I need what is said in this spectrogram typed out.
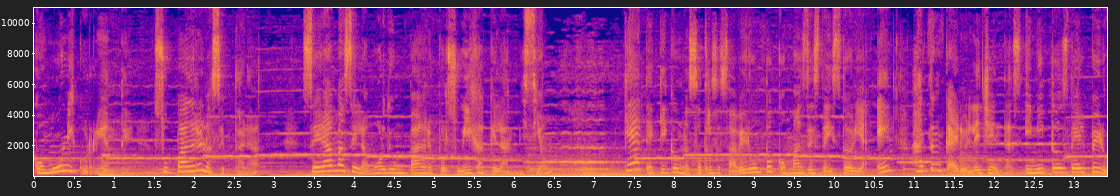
común y corriente? ¿Su padre lo aceptará? ¿Será más el amor de un padre por su hija que la ambición? Quédate aquí con nosotros a saber un poco más de esta historia en Hatun Kairu Leyendas y Mitos del Perú.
